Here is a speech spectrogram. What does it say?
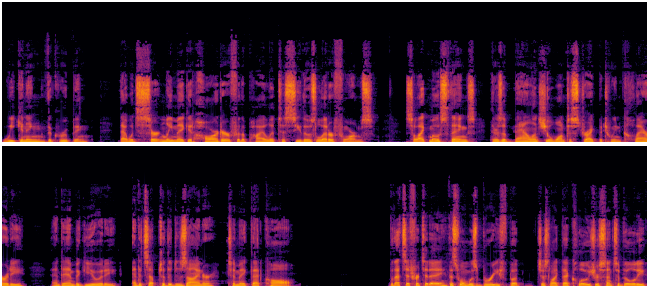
weakening the grouping. That would certainly make it harder for the pilot to see those letter forms. So like most things, there's a balance you'll want to strike between clarity and ambiguity, and it's up to the designer to make that call. But that's it for today. This one was brief, but just like that closure sensibility,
